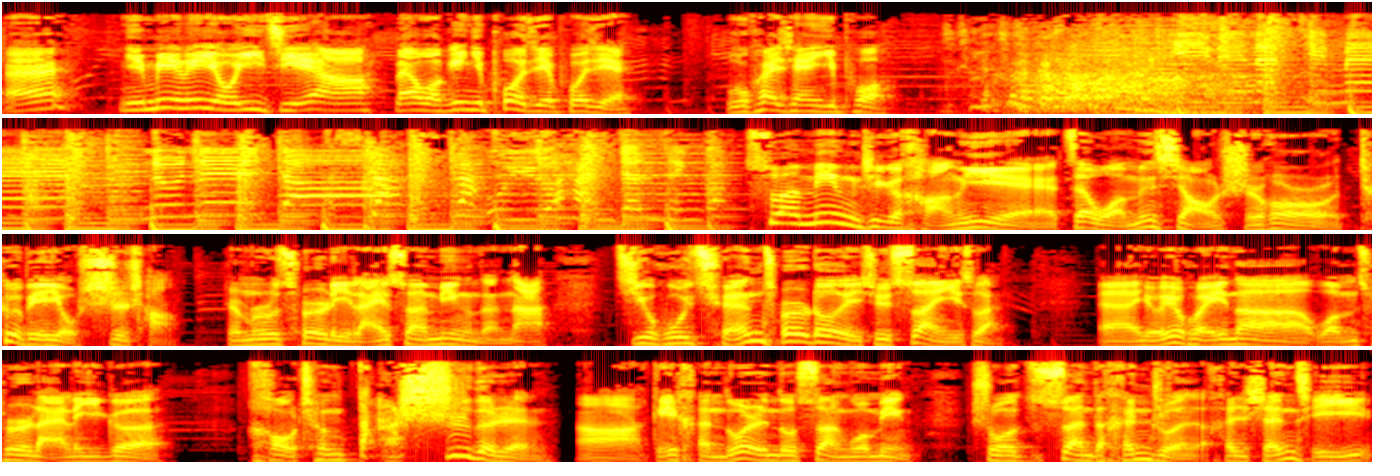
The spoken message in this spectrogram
哎，你命里有一劫啊！来，我给你破解破解，五块钱一破。算命这个行业在我们小时候特别有市场。什么时候村里来算命的，那几乎全村都得去算一算。呃，有一回呢，我们村来了一个号称大师的人啊，给很多人都算过命，说算的很准，很神奇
